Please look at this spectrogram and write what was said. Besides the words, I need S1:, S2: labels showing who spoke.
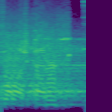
S1: flush pattern.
